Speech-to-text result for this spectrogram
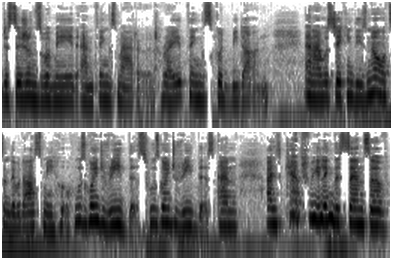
decisions were made and things mattered right? Things could be done. And i was taking these notes and they would ask me who's going to read this? Who's going to read this? And i kept feeling the sense of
